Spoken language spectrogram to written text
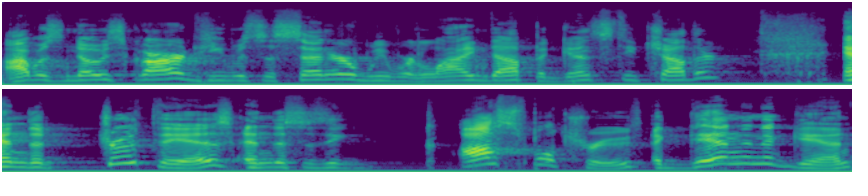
I was nose guard, he was the center. We were lined up against each other. And the truth is, and this is the gospel truth again and again.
